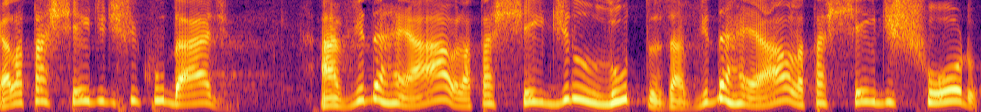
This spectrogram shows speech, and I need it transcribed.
ela está cheia de dificuldade. A vida real, ela está cheia de lutas, a vida real, ela está cheia de choro,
